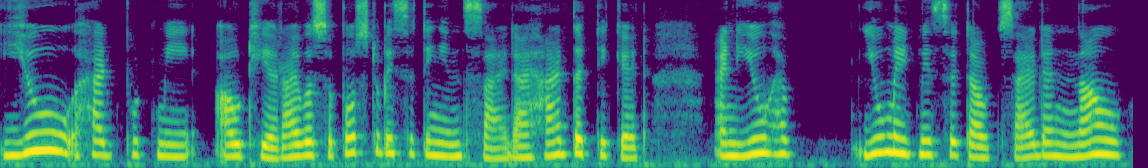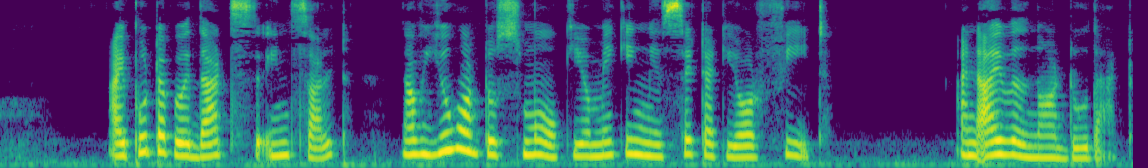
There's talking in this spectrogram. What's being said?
you had put me out here. I was supposed to be sitting inside. I had the ticket and you have you made me sit outside and now i put up with that insult. Now you want to smoke. You're making me sit at your feet and i will not do that.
